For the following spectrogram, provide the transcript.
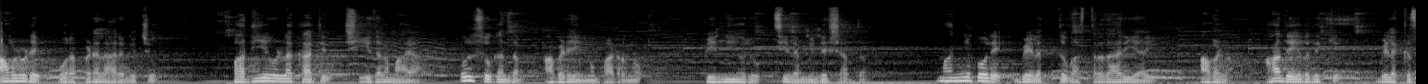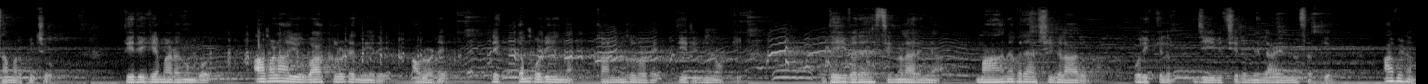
അവളുടെ പുറപ്പെടൽ ആരംഭിച്ചു. പതിയെയുള്ള കാറ്റിൽ ശീതളമായ ഒരു സുഗന്ധം അവിടെ എങ്ങും പടർന്നു. പിന്നെയൊരു ചിലമ്പിന്റെ ശബ്ദം. മഞ്ഞ് പോലെ വെളുത്ത് വസ്ത്രധാരിയായി അവൾ ആ ദേവതയ്ക്ക് വിളക്ക് സമർപ്പിച്ചു. തിരികെ മടങ്ങുമ്പോൾ അവൾ ആ യുവാക്കളുടെ നേരെ അവളുടെ രക്തം പൊടിയുന്ന കണ്ണുകളോടെ തിരിഞ്ഞു നോക്കി. ദൈവരഹസ്യങ്ങൾ അറിഞ്ഞ മാനവരാശികളാരും ഒരിക്കലും ജീവിച്ചിരുന്നില്ല എന്ന സത്യം. അവിടം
